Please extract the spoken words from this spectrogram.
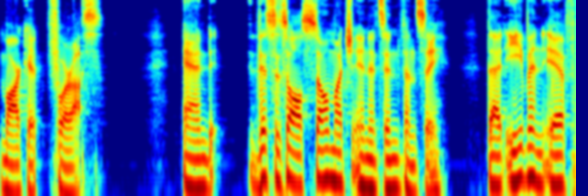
market for us. And this is all so much in its infancy that even if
